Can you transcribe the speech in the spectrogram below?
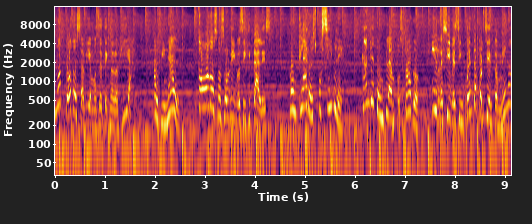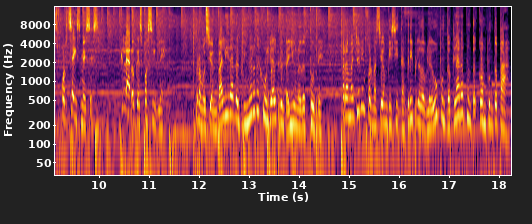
No todos sabíamos de tecnología. Al final, todos nos volvimos digitales. Con Claro es posible. Cámbiate un plan postpago y recibe 50% menos por seis meses. Claro que es posible. Promoción válida del 1 de julio al 31 de octubre. Para mayor información visita www.claro.com.pa.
